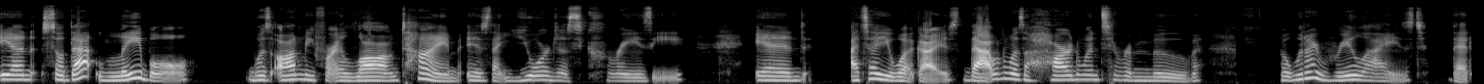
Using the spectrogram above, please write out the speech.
And so that label was on me for a long time is that you're just crazy. And I tell you what, guys, that one was a hard one to remove. But when I realized that,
